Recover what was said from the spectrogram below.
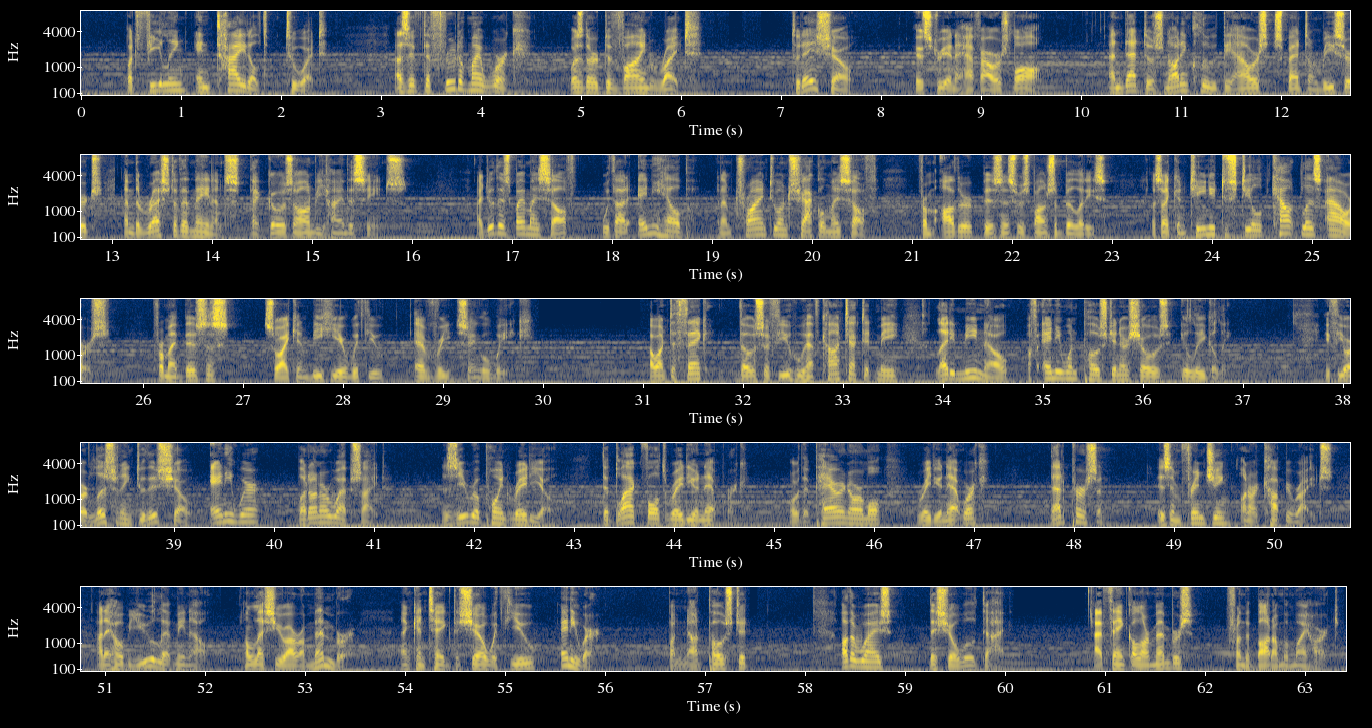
but feeling entitled to it, as if the fruit of my work was their divine right. Today's show is three and a half hours long, and that does not include the hours spent on research and the rest of the maintenance that goes on behind the scenes. I do this by myself without any help, and I'm trying to unshackle myself from other business responsibilities as I continue to steal countless hours from my business so I can be here with you every single week. I want to thank those of you who have contacted me letting me know of anyone posting our shows illegally. If you are listening to this show anywhere but on our website, Zero Point Radio, the Black Vault Radio Network, or the Paranormal Radio Network, that person is infringing on our copyrights, and I hope you let me know, unless you are a member and can take the show with you anywhere, but not post it. Otherwise, the show will die. I thank all our members from the bottom of my heart.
